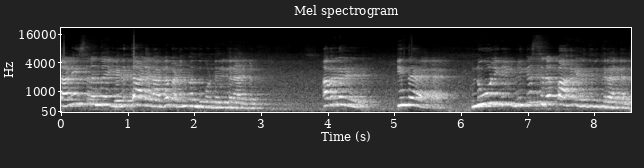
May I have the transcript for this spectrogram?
தலை சிறந்த எழுத்தாளராக வலம் வந்து கொண்டிருக்கிறார்கள். அவர்கள் இந்த நூலினை மிக சிறப்பாக எழுதியிருக்கிறார்கள்.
